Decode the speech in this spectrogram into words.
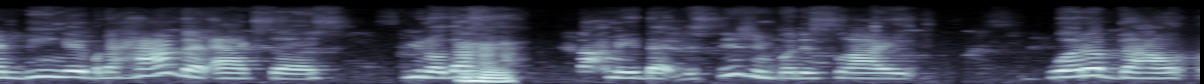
and being able to have that access. You know, that's Mhm. not made that decision, but it's like, what about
